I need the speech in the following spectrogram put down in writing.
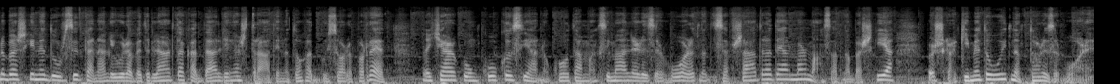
Në bashkinë e Durrësit kanali i ujërave të larta ka dalje nga shtrati në tokat bujqësore përreth, Në qarkun Kukës janë në kuota maksimale rezervuaret në disa fshatra dhe janë marrë masat nga bashkia për shkarkime të ujit në këto rezervuare.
